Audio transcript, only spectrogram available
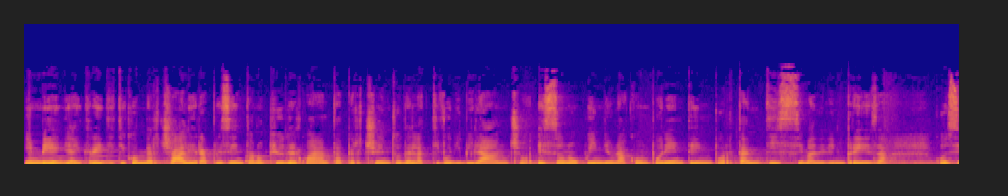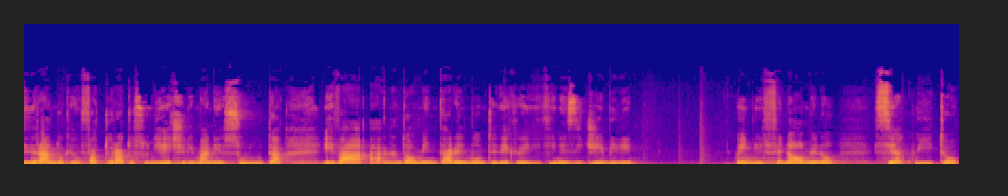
In media i crediti commerciali rappresentano più del 40% dell'attivo di bilancio e sono quindi una componente importantissima dell'impresa, considerando che un fatturato su 10 rimane insoluta e va ad aumentare il monte dei crediti inesigibili. Quindi il fenomeno si è acuito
